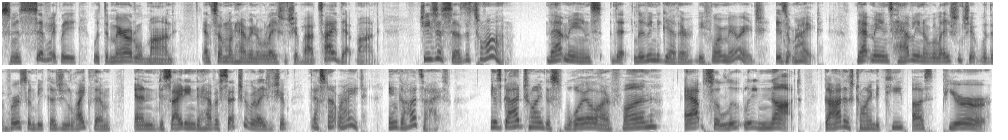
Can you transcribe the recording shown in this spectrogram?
specifically with the marital bond and someone having a relationship outside that bond. Jesus says it's wrong. That means that living together before marriage isn't right. That means having a relationship with a person because you like them and deciding to have a sexual relationship, that's not right in God's eyes. Is God trying to spoil our fun? Absolutely not. God is trying to keep us pure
